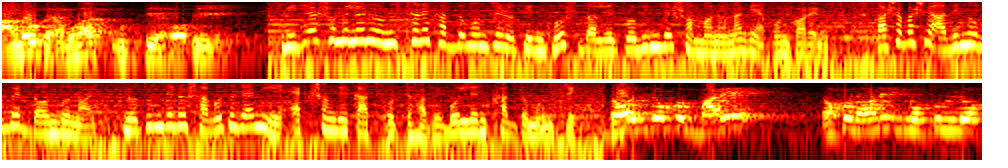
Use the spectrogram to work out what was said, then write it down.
ভালো ব্যবহার করতে হবে। বিজয়া সম্মেলনী অনুষ্ঠানে খাদ্যমন্ত্রী রথিন ঘোষ দলের প্রবীণদের সম্মাননা জ্ঞাপন করেন। পাশাপাশি আদিনব্যের দ্বন্দ্ব নয় নতুনদেরও স্বাগত জানিয়ে একসঙ্গে কাজ করতে হবে বললেন খাদ্যমন্ত্রী। দল যখন বাড়ে তখন অনেক নতুন লোক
